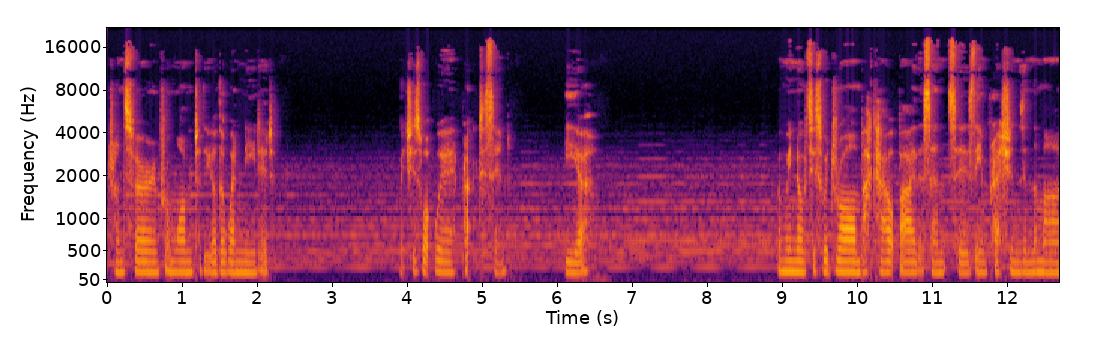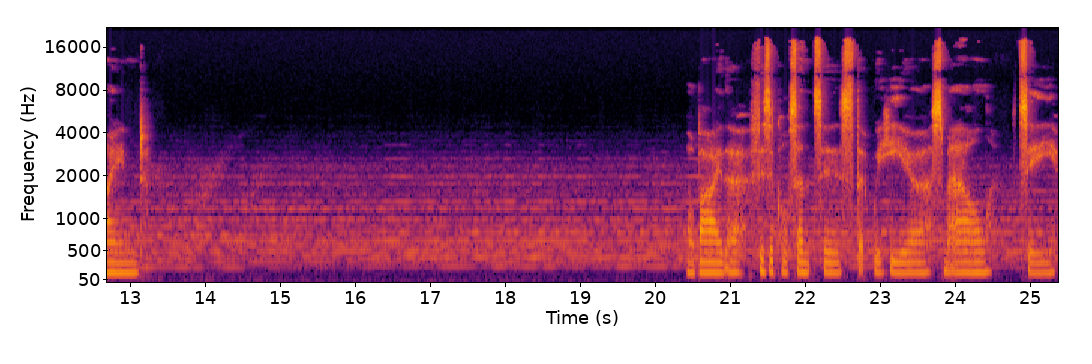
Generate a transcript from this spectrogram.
transferring from one to the other when needed, which is what we're practicing here. When we notice we're drawn back out by the senses, the impressions in the mind, or by the physical senses that we hear, smell, see.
